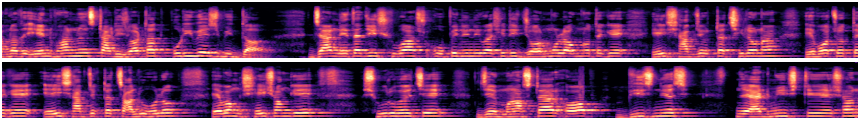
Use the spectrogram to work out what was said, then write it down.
আপনাদের এনভায়রনমেন্ট স্টাডিজ অর্থাৎ পরিবেশবিদ্যা যা নেতাজি সুভাষ ওপেন ইউনিভার্সিটির জন্মলগ্ন থেকে এই সাবজেক্টটা ছিল না। এবছর থেকে এই সাবজেক্টটা চালু হলো এবং সেই সঙ্গে শুরু হয়েছে যে মাস্টার অফ বিজনেস অ্যাডমিনিস্ট্রেশন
